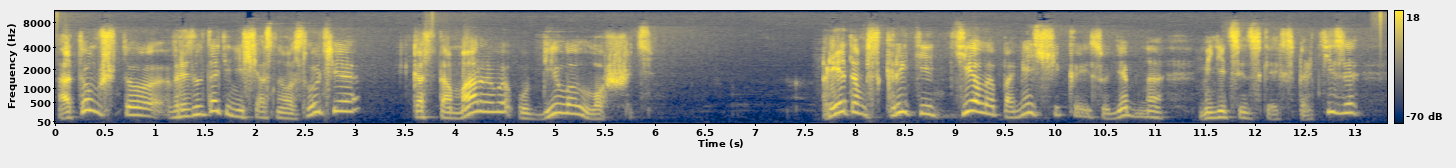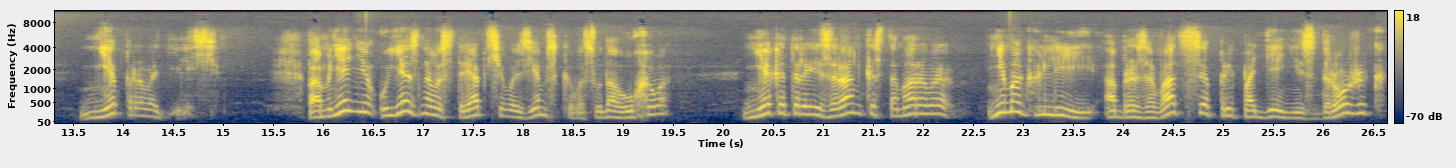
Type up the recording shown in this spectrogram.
о том, что в результате несчастного случая Костомарова убила лошадь. При этом вскрытие тела помещика и судебно-медицинская экспертиза не проводились. По мнению уездного стряпчего земского суда Ухова, некоторые из ран Костомарова не могли образоваться при падении с дрожек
